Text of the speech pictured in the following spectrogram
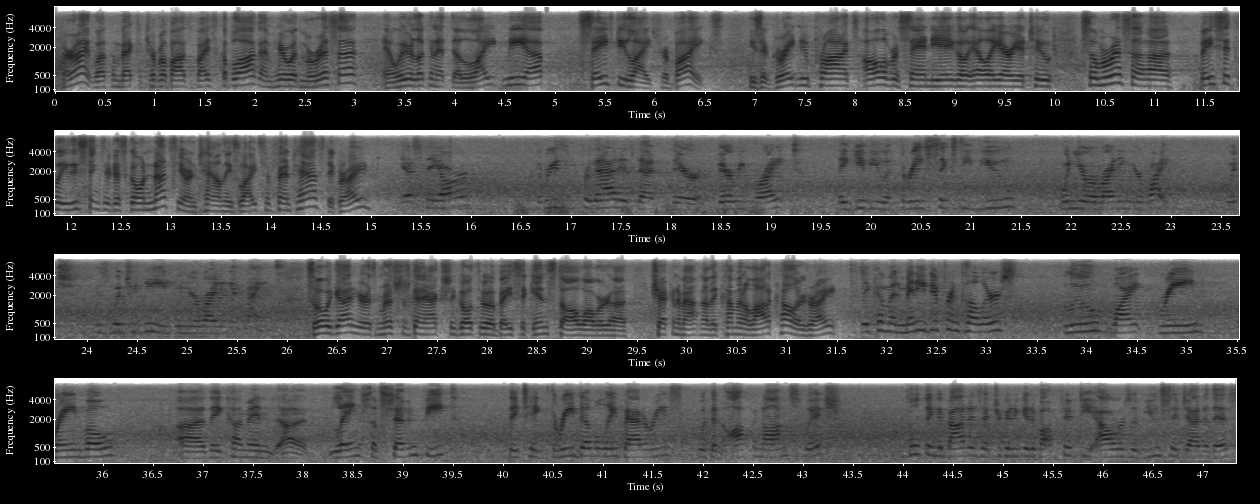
All right, welcome back to Turbo Bob's Bicycle Blog. I'm here with Marissa, and we are looking at the Light Me Up safety lights for bikes. These are great new products all over San Diego, LA area too. So Marissa, uh, basically these things are just going nuts here in town. These lights are fantastic, right? Yes, they are. The reason for that is that they're very bright. They give you a 360 view when you're riding your bike, which is what you need when you're riding at night. So what we got here is Marissa's going to actually go through a basic install while we're uh, checking them out. Now they come in a lot of colors, right? They come in many different colors, blue, white, green, rainbow. Uh, they come in uh, lengths of 7 feet. They take three AA batteries with an off and on switch. Cool thing about it is that you're going to get about 50 hours of usage out of this.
